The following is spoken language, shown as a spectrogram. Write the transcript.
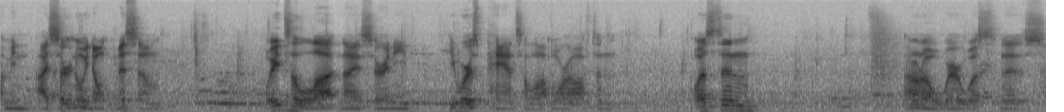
I mean, I certainly don't miss him. Wade's a lot nicer and he, he wears pants a lot more often. Westin, I don't know where Westin is.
